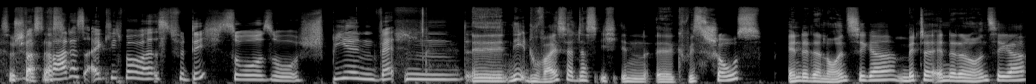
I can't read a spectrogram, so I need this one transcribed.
So schaffst War, das. war das eigentlich mal was für dich? So, so Spielen, Wetten? Äh, nee, du weißt ja, dass ich in äh, Quizshows Ende der 90er, Mitte, Ende der 90er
